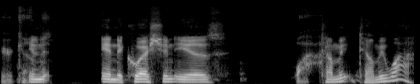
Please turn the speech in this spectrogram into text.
Here it comes. And, and the question is, why? Tell me, tell me why.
